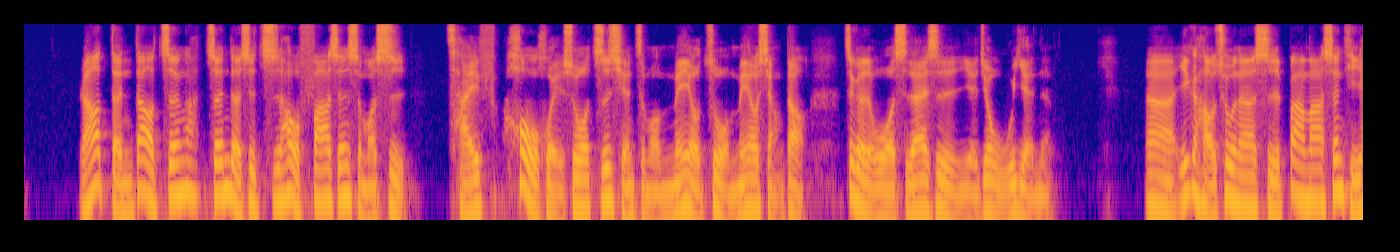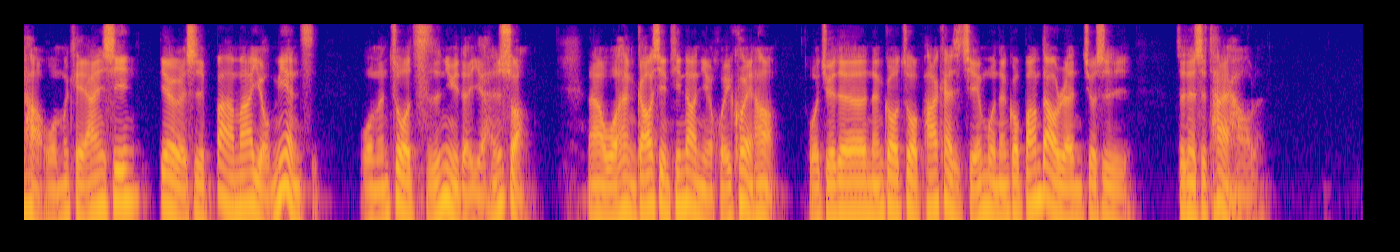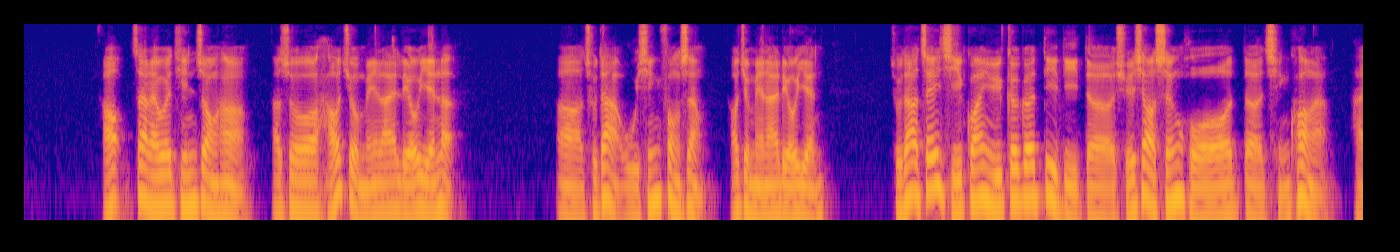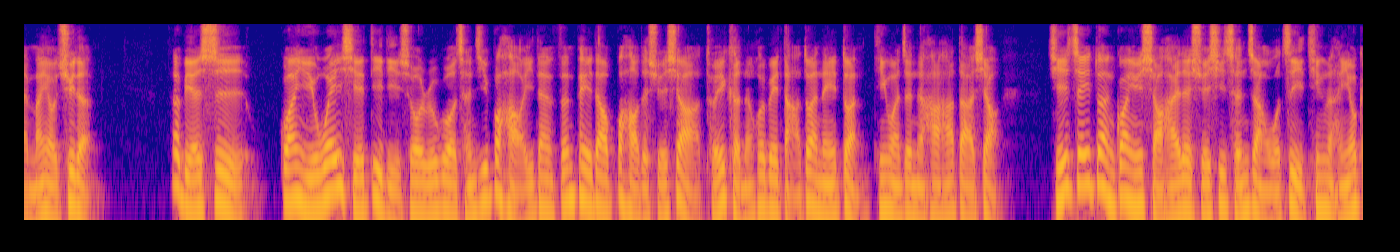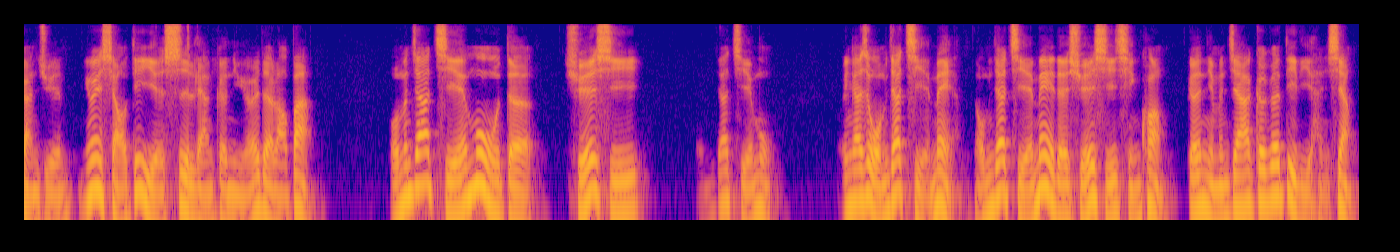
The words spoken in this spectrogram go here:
然后等到真真的是之后发生什么事，才后悔说之前怎么没有做，没有想到。这个我实在是也就无言了。那一个好处呢，是爸妈身体好，我们可以安心；第二个是爸妈有面子，我们做子女的也很爽。那我很高兴听到你的回馈哈，我觉得能够做 Podcast 节目，能够帮到人，就是真的是太好了。好，再来位听众哈，他说好久没来留言了，呃，楚大五星奉上，好久没来留言。楚大这一集关于哥哥弟弟的学校生活的情况啊，还蛮有趣的。特别是关于威胁弟弟说，如果成绩不好，一旦分配到不好的学校啊，腿可能会被打断那一段，听完真的哈哈大笑。其实这一段关于小孩的学习成长，我自己听了很有感觉，因为小弟也是两个女儿的老爸。我们家节目的学习，我们家节目应该是我们家姐妹，我们家姐妹的学习情况。跟你们家哥哥弟弟很像，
